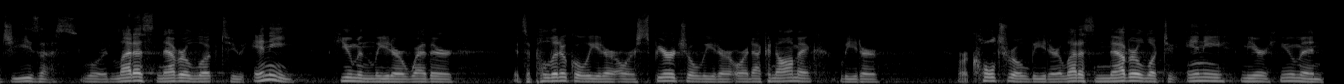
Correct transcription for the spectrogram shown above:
Jesus, Lord. Let us never look to any human leader, whether it's a political leader or a spiritual leader or an economic leader or a cultural leader. Let us never look to any mere human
